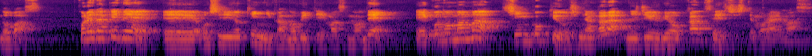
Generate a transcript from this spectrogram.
伸ばす。これだけで、えー、お尻の筋肉が伸びていますので、えー、このまま深呼吸をしながら20秒間静止してもらいます。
